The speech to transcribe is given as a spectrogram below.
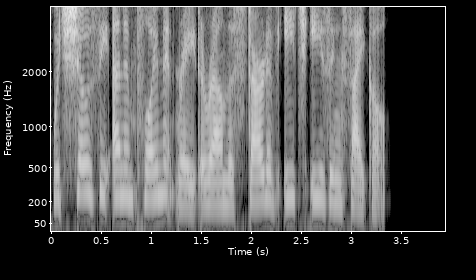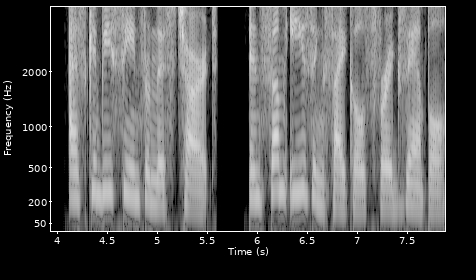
which shows the unemployment rate around the start of each easing cycle. As can be seen from this chart, in some easing cycles, for example,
